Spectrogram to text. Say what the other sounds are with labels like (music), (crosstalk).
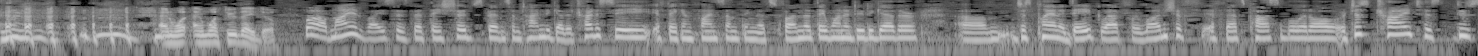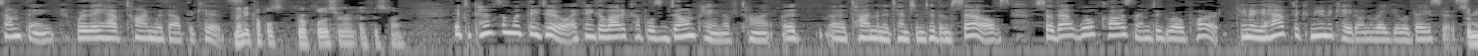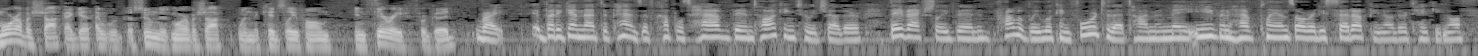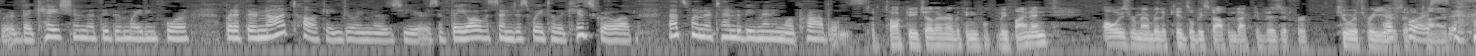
(laughs) (laughs) and what and what do they do? Well, my advice is that they should spend some time together. Try to see if they can find something that's fun that they want to do together. Um, just plan a date, go out for lunch if, if that's possible at all, or just try to do something where they have time without the kids. Many couples grow closer at this time? It depends on what they do. I think a lot of couples don't pay enough time, uh, uh, time and attention to themselves, so that will cause them to grow apart. You know, you have to communicate on a regular basis. So more of a shock, I guess, I would assume there's more of a shock when the kids leave home, in theory, for good. Right but again, that depends. If couples have been talking to each other, they've actually been probably looking forward to that time and may even have plans already set up. You know, they're taking off for a vacation that they've been waiting for. But if they're not talking during those years, if they all of a sudden just wait till the kids grow up, that's when there tend to be many more problems. So talk to each other and everything will be fine. And always remember the kids will be stopping back to visit for two or three years of at a time. (laughs)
